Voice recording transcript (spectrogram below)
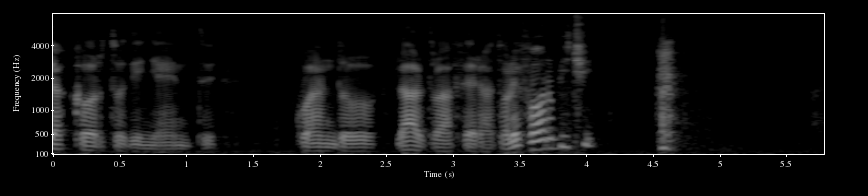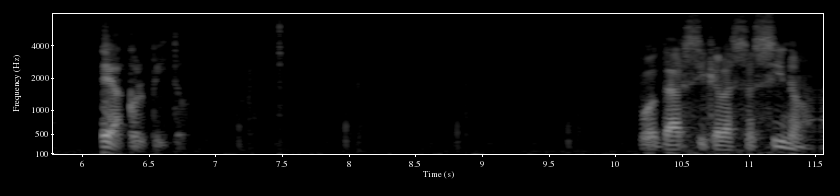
si è accorto di niente. Quando l'altro ha afferrato le forbici e ha colpito. Può darsi che l'assassino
